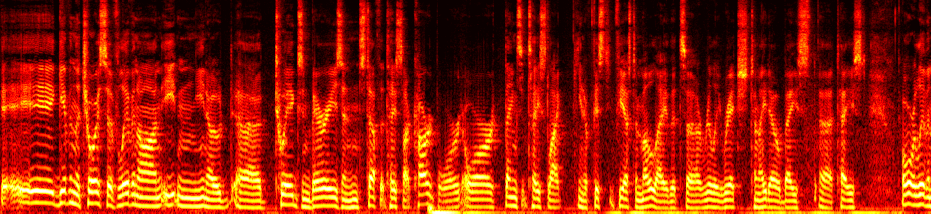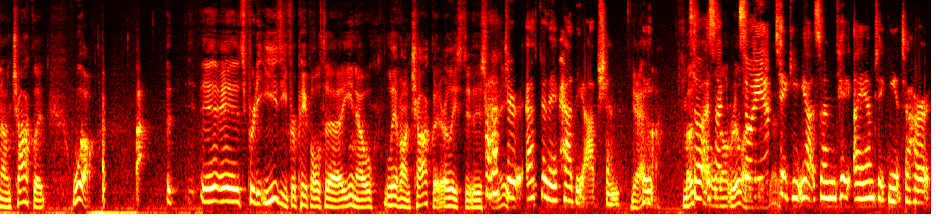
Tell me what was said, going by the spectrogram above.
eh, given the choice of living on eating you know uh, twigs and berries and stuff that tastes like cardboard, or things that taste like you know Fiesta, Fiesta Mole that's a really rich tomato based uh, taste, or living on chocolate, well it's pretty easy for people to you know live on chocolate or at least it is after after they've had the option. yeah They- most so, people so, don't realize so I am taking yeah. So I'm ta- I am taking it to heart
